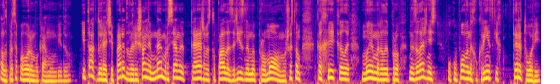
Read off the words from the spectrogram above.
Але про це поговоримо в окремому відео. І так, до речі, перед вирішальним днем росіяни теж виступали з різними промовами, щось там кахикали, мимрили про незалежність окупованих українських територій,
